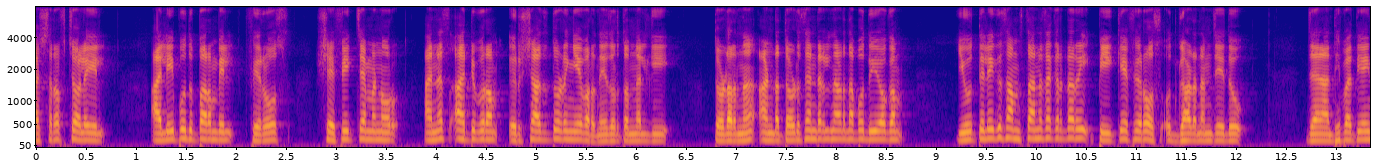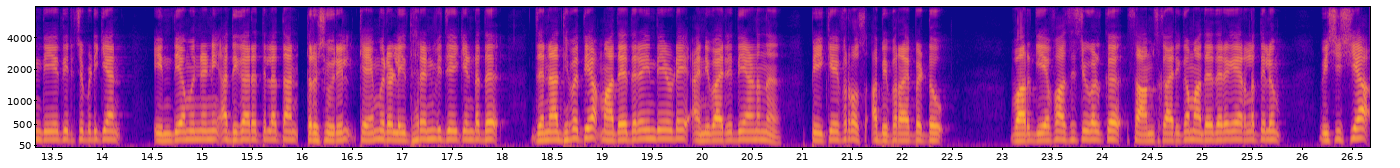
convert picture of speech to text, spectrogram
Ashraf Cholayil Ali Puthuparambil Firoz Shefeeq Chemmanur Anas Attupuram Irshad തുടങ്ങിയവർ നേതൃത്വം നൽകി. തുടർന്ന് അണ്ടത്തോട് സെന്ററിൽ നടന്ന പൊതുയോഗം യൂത്ത് ലീഗ് സംസ്ഥാന സെക്രട്ടറി പി കെ ഫിറോസ് ഉദ്ഘാടനം ചെയ്തു. ജനാധിപത്യ ഇന്ത്യയെ തിരിച്ചുപിടിക്കാൻ ഇന്ത്യ മുന്നണി അധികാരത്തിലെത്താൻ തൃശൂരിൽ കെ. മുരളീധരൻ വിജയിക്കേണ്ടത് ജനാധിപത്യ മതേതര ഇന്ത്യയുടെ അനിവാര്യതയാണെന്ന് പി കെ ഫിറോസ് അഭിപ്രായപ്പെട്ടു. വർഗീയ ഫാസിസ്റ്റുകൾക്ക് സാംസ്കാരിക മതേതര കേരളത്തിലും വിശിഷ്യ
